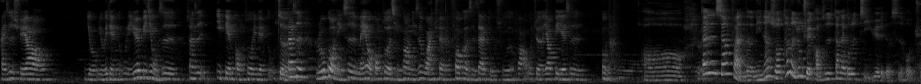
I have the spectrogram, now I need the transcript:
还是需要有有一点努力，因为毕竟我是算是一边工作一边读书对。但是如果你是没有工作的情况，你是完全 focus 在读书的话，我觉得要毕业是不难。哦，但是相反的，你那时候他们入学考试大概都是几月的时候举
